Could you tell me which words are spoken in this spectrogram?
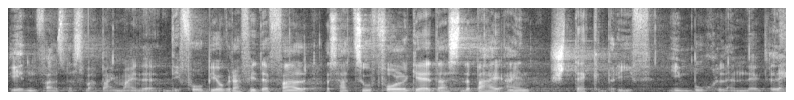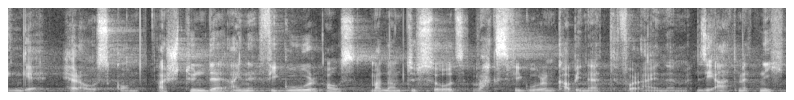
jedenfalls das war bei meiner Defoe-Biografie der Fall, das hat zur Folge, dass dabei ein Steckbrief im Buchlänge herauskommt, als stünde eine Figur aus Madame Tussauds Wachsfigurenkabinett vor einem. Sie atmet nicht,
